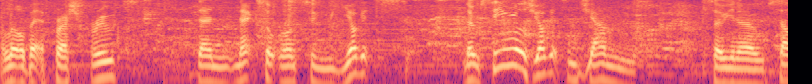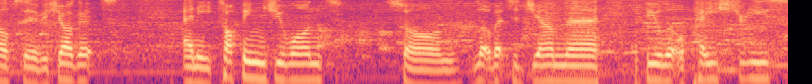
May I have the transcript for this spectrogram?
a little bit of fresh fruit. Then next up we're on to yogurts, no cereals, yogurts and jams. So you know self-service yogurts, any toppings you want, some little bits of jam there, a few little pastries,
